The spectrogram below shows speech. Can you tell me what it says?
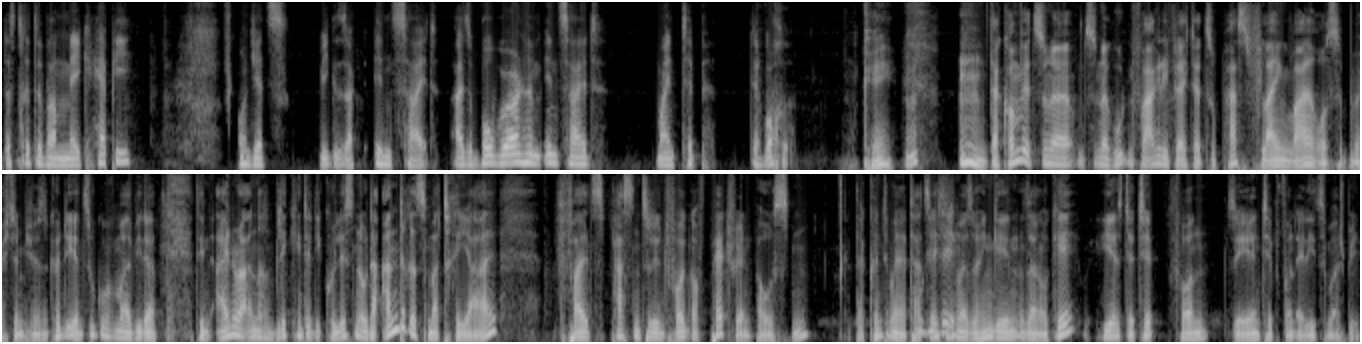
Das dritte war Make Happy. Und jetzt, wie gesagt, Inside. Also Bo Burnham, Inside, mein Tipp der Woche. okay. Hm? da kommen wir zu einer, zu einer guten Frage, die vielleicht dazu passt. Flying Walrus möchte mich wissen. Könnt ihr in Zukunft mal wieder den ein oder anderen Blick hinter die Kulissen oder anderes Material, falls passend zu den Folgen auf Patreon posten? Da könnte man ja tatsächlich mal so hingehen und sagen, okay, hier ist der Tipp von, Serientipp von Eddie zum Beispiel.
